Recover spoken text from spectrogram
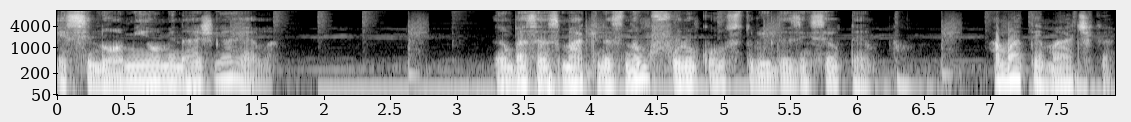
esse nome em homenagem a ela. Ambas as máquinas não foram construídas em seu tempo. A matemática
